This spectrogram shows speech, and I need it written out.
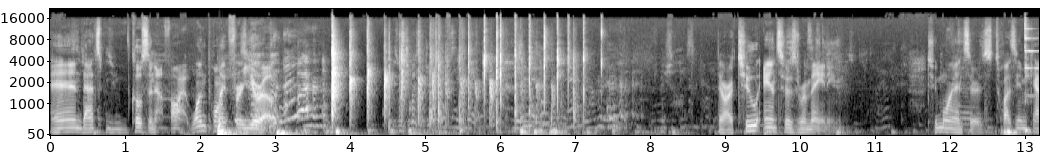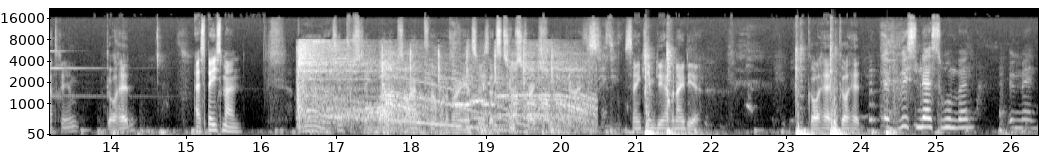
and that's close enough. All right, one point for Euro. There are two answers remaining. Two more answers. Troisième, quatrième. Go ahead. A spaceman. Oh, that's interesting. But I'm sorry, that's not one of our answers. That's two strikes for you guys. Cinquième, do you have an idea? Go ahead, go ahead. A businesswoman. A.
